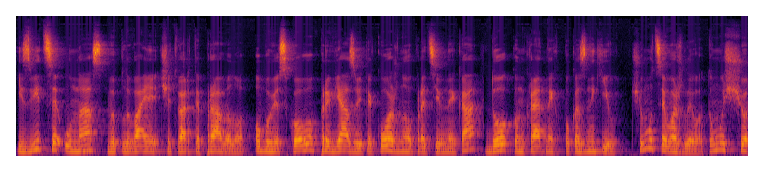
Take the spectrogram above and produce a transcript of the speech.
І звідси у нас випливає четверте правило: обов'язково прив'язуйте кожного працівника до конкретних показників. Чому це важливо? Тому що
